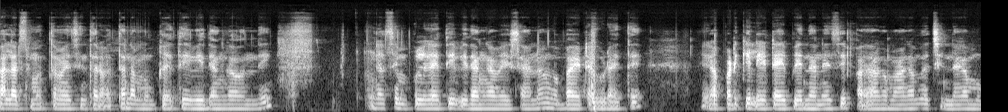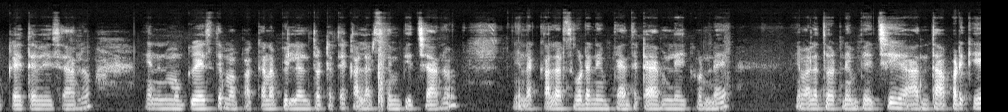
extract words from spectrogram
కలర్స్ మొత్తం వేసిన తర్వాత నా ముగ్గు అయితే ఈ విధంగా ఉంది. ఇంకా సింపుల్గా అయితే ఈ విధంగా వేశాను. ఇంకా బయట కూడా అయితే ఇక అప్పటికి లేట్ అయిపోయింది అనేసి మాగంగా చిన్నగా ముగ్గు అయితే వేశాను. నేను ముగ్గు వేస్తే మా పక్కన పిల్లలతో అయితే కలర్స్ నింపించాను నేను నాకు కలర్స్ కూడా నింపేంత టైం లేకుండే. వాళ్ళతో నింపించి అంత అప్పటికే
